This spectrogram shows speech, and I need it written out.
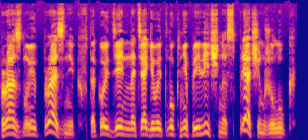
празднует праздник, в такой день натягивать лук неприлично, спрячем же лук».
